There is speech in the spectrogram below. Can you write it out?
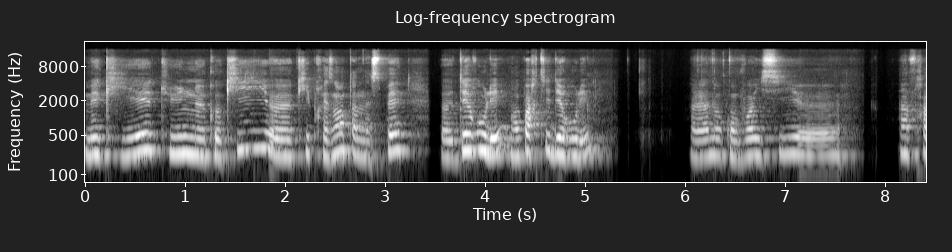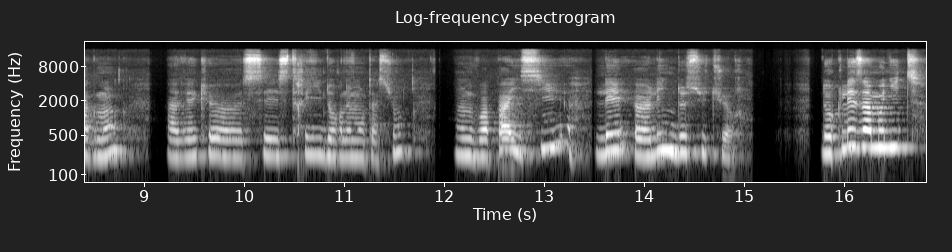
mais qui est une coquille euh, qui présente un aspect euh, déroulé, en partie déroulé. Voilà, donc on voit ici euh, un fragment avec ces stries d'ornementation. On ne voit pas ici les lignes de suture. Donc les ammonites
